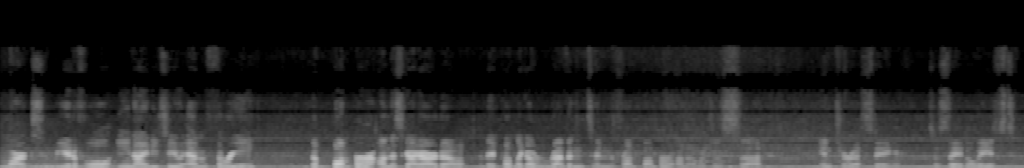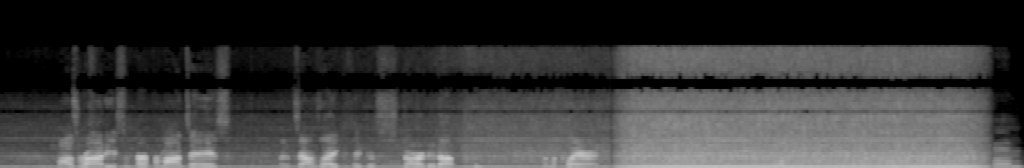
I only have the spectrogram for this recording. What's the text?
Mark's beautiful E92 M3. The bumper on this Gallardo, they put like a Reventon front bumper on it, which is uh, interesting to say the least. Maserati, some Performantes, but it sounds like they just started up the McLaren. Um,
